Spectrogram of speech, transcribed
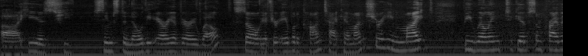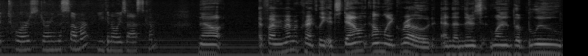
Uh, he is he seems to know the area very well. So if you're able to contact him, I'm sure he might be willing to give some private tours during the summer. You can always ask him. Now, if I remember correctly, it's down Elm Lake Road, and then there's one of the blue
